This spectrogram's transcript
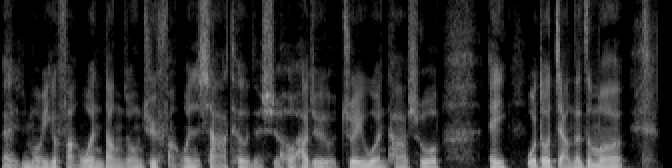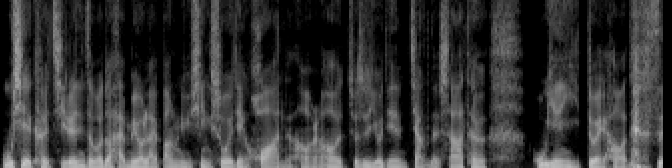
在某一个访问当中去访问沙特的时候，他就有追问他说：“诶，我都讲得这么无懈可击了，你怎么都还没有来帮女性说一点话呢？”哈，然后就是有点讲的沙特无言以对哈。但是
